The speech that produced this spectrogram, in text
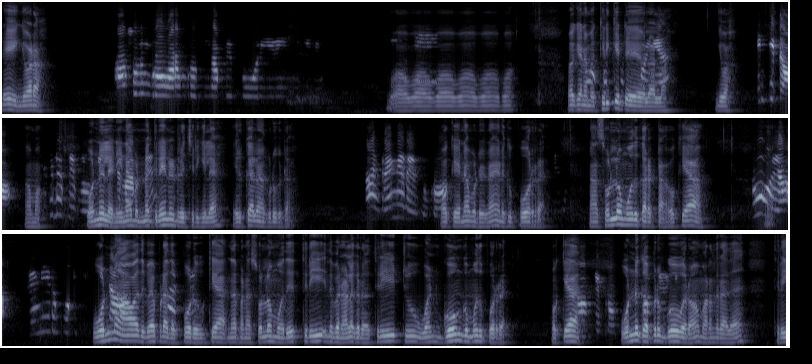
டேய் இங்கே வாடா. வா வா வா வா வா வா. ஓகே நம்ம கிரிக்கெட்டு விளாட்லாம் இங்கே வா. ஆமாம் ஒன்றும் இல்லை நீ என்ன பண்ண கிரேனேட் வச்சிருக்கீல? இருக்கா இல்லை நான் கொடுக்கட்டா ஓகே என்ன பண்ணுறேன்னா எனக்கு போடுறேன் நான் சொல்லும் போது கரெக்டாக ஓகேயா ஓ யா கிரைண்டர் போட்டு ஒன்றும் ஆகாது வேப்படாத போடு ஓகே இந்த இப்போ நான் சொல்லும் போது த்ரீ இந்த இப்போ நல்ல கிடையாது த்ரீ டூ ஒன் கோங்கும் போது போடுறேன் ஓகே ஒன்றுக்கு அப்புறம் கோ வரும் மறந்துடாத. த்ரீ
